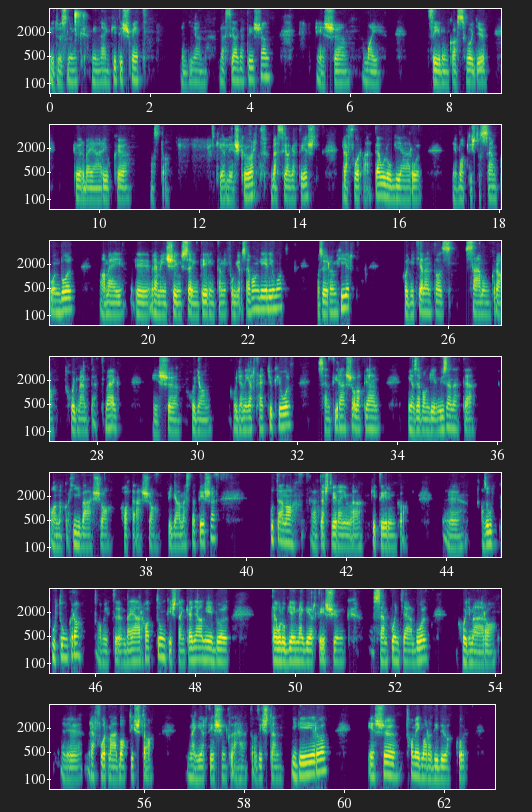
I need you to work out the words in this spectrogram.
Üdvözlünk mindenkit ismét egy ilyen beszélgetésen, és a mai célunk az, hogy körbejárjuk azt a kérdéskört, beszélgetést reformált teológiáról, baptista szempontból, amely reménységünk szerint érinteni fogja az evangéliumot, az örömhírt, hogy mit jelent az számunkra, hogy mentett meg, és hogyan, hogyan érthetjük jól Szentírás alapján, mi az evangélium üzenete, annak a hívása, hatása, figyelmeztetése. Utána a testvéreimmel kitérünk a, az utunkra, amit bejárhattunk Isten kegyelméből, teológiai megértésünk szempontjából, hogy már a reformált baptista megértésünk lehet az Isten igéjéről, és ha még marad idő, akkor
